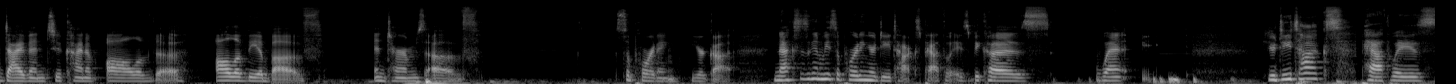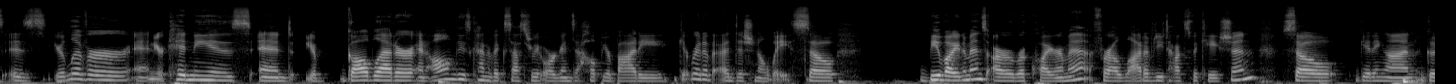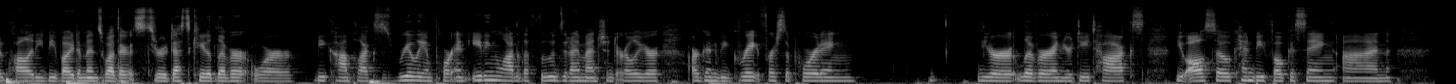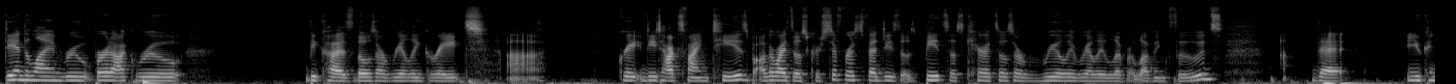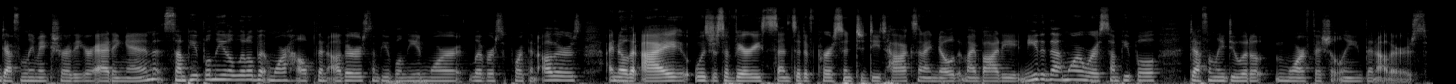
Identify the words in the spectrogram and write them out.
dive into kind of all of the all of the above in terms of supporting your gut. Next is going to be supporting your detox pathways because when your detox pathways is your liver and your kidneys and your gallbladder and all of these kind of accessory organs that help your body get rid of additional waste. So B vitamins are a requirement for a lot of detoxification. So, getting on good quality B vitamins, whether it's through desiccated liver or B complex, is really important. Eating a lot of the foods that I mentioned earlier are going to be great for supporting your liver and your detox. You also can be focusing on dandelion root, burdock root, because those are really great. Uh, great detoxifying teas, but otherwise, those cruciferous veggies, those beets, those carrots, those are really, really liver loving foods that you can definitely make sure that you're adding in. Some people need a little bit more help than others. Some people need more liver support than others. I know that I was just a very sensitive person to detox, and I know that my body needed that more, whereas some people definitely do it more efficiently than others.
